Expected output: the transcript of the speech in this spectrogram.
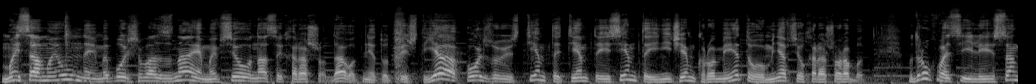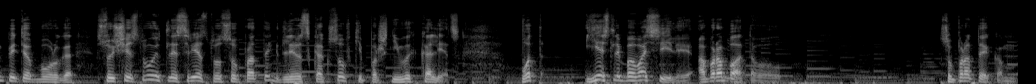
мы самые умные, мы больше вас знаем, и все у нас и хорошо. Да, вот мне тут пишет, я пользуюсь тем-то, тем-то и сем-то, и ничем кроме этого у меня все хорошо работает. Вдруг, Василий, из Санкт-Петербурга, существует ли средство Супротек для раскоксовки поршневых колец? Вот если бы Василий обрабатывал Супротеком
